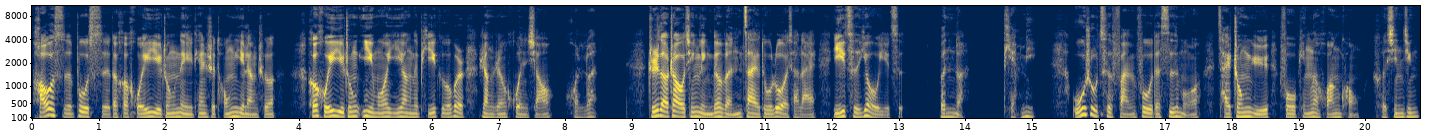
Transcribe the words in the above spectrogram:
好死不死的和回忆中那天是同一辆车。和回忆中一模一样的皮革味儿让人混淆混乱，直到赵青岭的吻再度落下来，一次又一次，温暖、甜蜜，无数次反复的撕磨，才终于抚平了惶恐和心惊。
